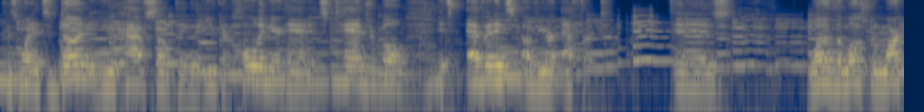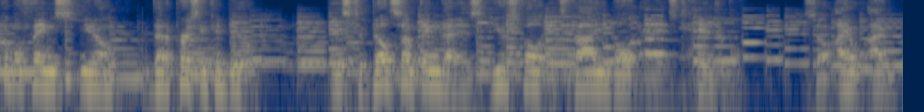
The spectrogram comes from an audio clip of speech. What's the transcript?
Because when it's done, you have something that you can hold in your hand. It's tangible. It's evidence of your effort. It is one of the most remarkable things, you know, that a person can do is to build something that is useful, it's valuable, and it's tangible. So I, I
